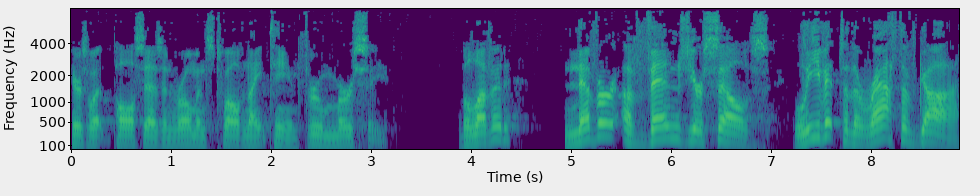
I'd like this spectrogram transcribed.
here's what Paul says in Romans 12:19 through mercy. Beloved, never avenge yourselves, leave it to the wrath of God.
